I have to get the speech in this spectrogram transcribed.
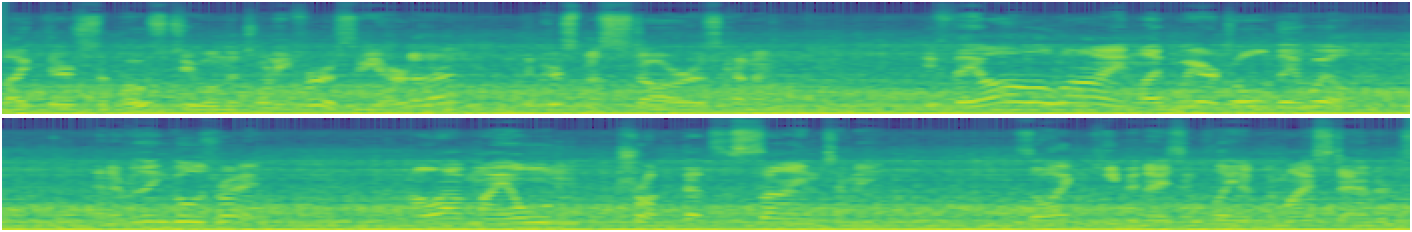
like they're supposed to on the 21st, have you heard of that? The Christmas star is coming. If they all align like we are told they will, everything goes right, I'll have my own truck that's assigned to me so I can keep it nice and clean up to my standards.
